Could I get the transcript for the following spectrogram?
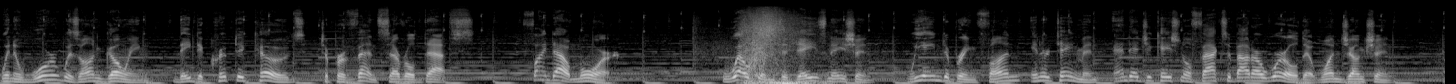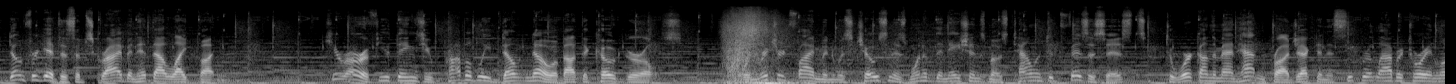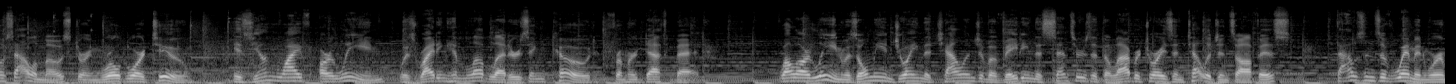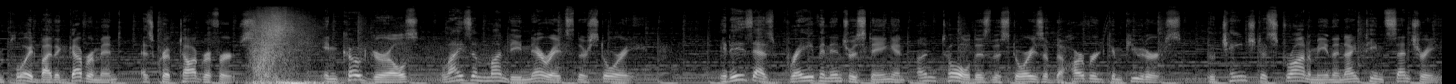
When a war was ongoing, they decrypted codes to prevent several deaths. Find out more. Welcome to Daze Nation. We aim to bring fun, entertainment, and educational facts about our world at one junction. Don't forget to subscribe and hit that like button. Here are a few things you probably don't know about the Code Girls. When Richard Feynman was chosen as one of the nation's most talented physicists to work on the Manhattan Project in a secret laboratory in Los Alamos during World War II, his young wife Arline was writing him love letters in code from her deathbed. While Arline was only enjoying the challenge of evading the censors at the laboratory's intelligence office, thousands of women were employed by the government as cryptographers. In Code Girls, Liza Mundy narrates their story. It is as brave and interesting and untold as the stories of the Harvard computers, who changed astronomy in the 19th century,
